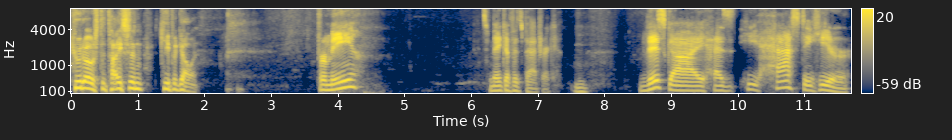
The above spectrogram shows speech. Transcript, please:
kudos to Tyson. Keep it going. For me, it's Minkah Fitzpatrick. Mm. This guy has he has to hear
